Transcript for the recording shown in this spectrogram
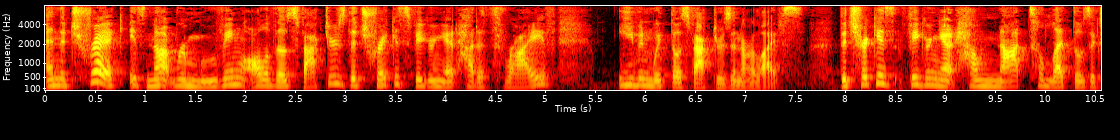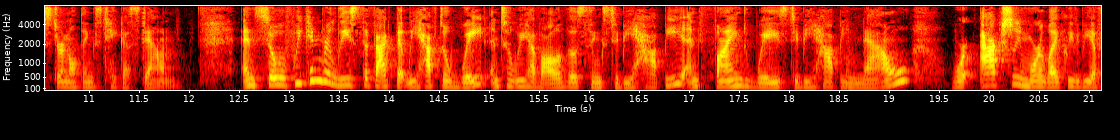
And the trick is not removing all of those factors. The trick is figuring out how to thrive even with those factors in our lives. The trick is figuring out how not to let those external things take us down. And so, if we can release the fact that we have to wait until we have all of those things to be happy and find ways to be happy now, we're actually more likely to be a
